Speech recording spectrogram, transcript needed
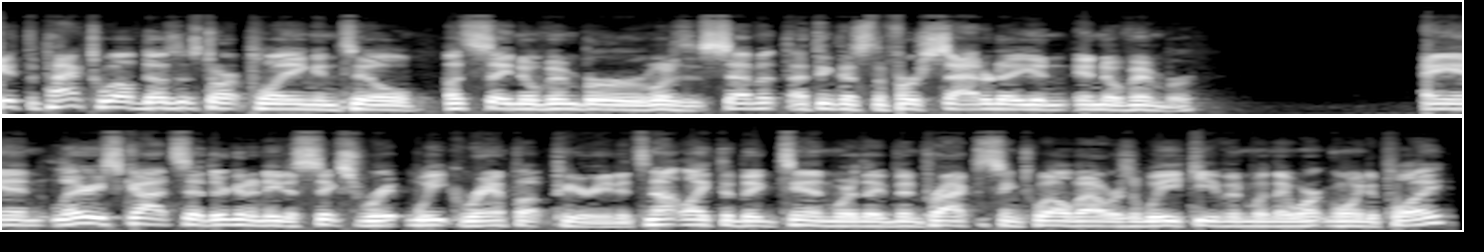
If the Pac 12 doesn't start playing until, let's say, November, what is it, 7th? I think that's the first Saturday in, in November. And Larry Scott said they're going to need a six week ramp up period. It's not like the Big Ten where they've been practicing 12 hours a week even when they weren't going to play.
